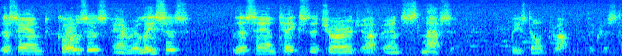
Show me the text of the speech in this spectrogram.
This hand closes and releases. This hand takes the charge up and snaps it. Please don't drop the crystal.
